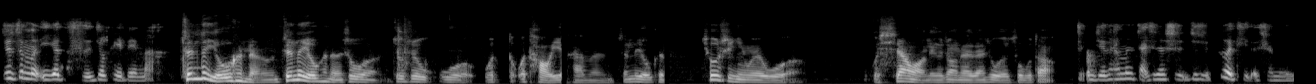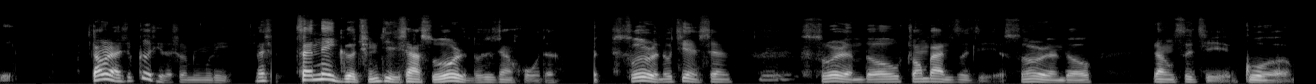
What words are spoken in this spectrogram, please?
就这么一个词就可以被骂。真的有可能，真的有可能是我，就是我，我我讨厌他们，真的有可能，就是因为我，我向往那个状态，但是我又做不到。你觉得他们展现的是就是个体的生命力？当然是个体的生命力，那是在那个群体下，所有人都是这样活的，所有人都健身，嗯，所有人都装扮自己，所有人都。让自己过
